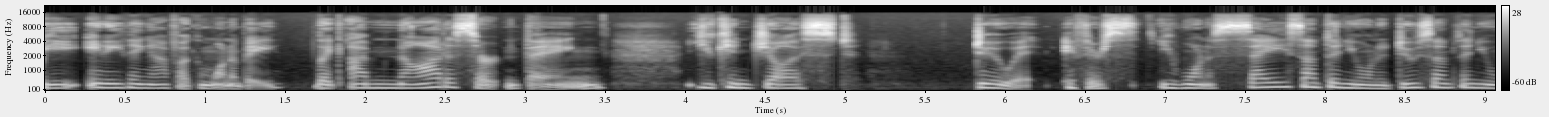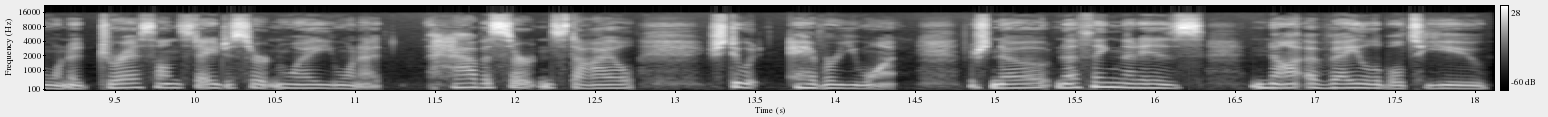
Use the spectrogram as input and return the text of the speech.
be anything I fucking want to be. Like I'm not a certain thing. You can just do it. If there's you want to say something, you want to do something, you want to dress on stage a certain way, you want to have a certain style, just do whatever you want. There's no nothing that is not available to you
